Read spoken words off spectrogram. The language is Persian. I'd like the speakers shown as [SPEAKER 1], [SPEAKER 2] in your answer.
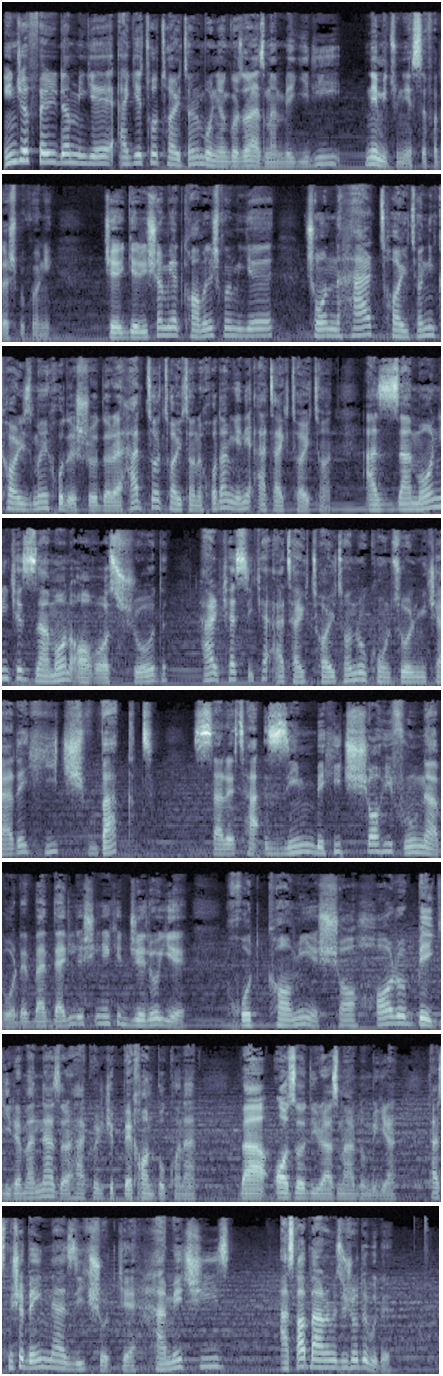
[SPEAKER 1] اینجا فریدا میگه اگه تو تایتان بنیانگذار از من بگیری نمی‌تونی استفادهش بکنی. که گریشا میاد کاملش کنه میگه چون هر تایتانی کاریزمای خودش رو داره حتی تایتان خودم یعنی اتک تایتان. از زمانی که زمان آغاز شد هر کسی که اتک تایتان رو کنترل می‌کرده هیچ وقت سر تعظیم به هیچ شاهی فرو نبرده و دلیلش اینه که جلوی خودکامی شاه ها رو بگیره و نذاره هر کاری که بخوان بکنن. و آزادی رو از مردم بگیرن. پس میشه به این نزدیک شد که همه چیز از قبل برنامه‌ریزی شده بوده.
